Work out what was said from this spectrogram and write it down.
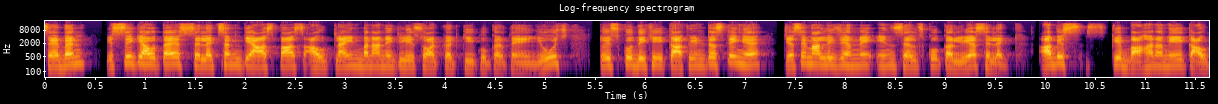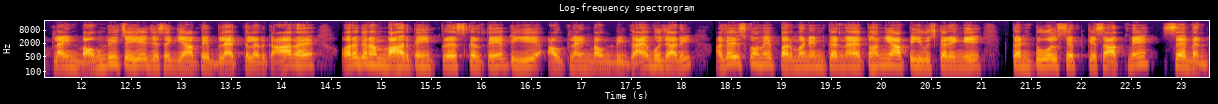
seven इससे क्या होता है? सिलेक्शन के आसपास आउटलाइन बनाने के लिए शॉर्टकट की को करते हैं यूज़ तो इसको देखिए, काफ़ी इंटरेस्टिंग है। जैसे मान लीजिए हमने इन सेल्स को कर लिया सिलेक्ट अब इसके बाहर हमें एक आउटलाइन बाउंड्री चाहिए, जैसे कि यहाँ पे ब्लैक कलर का आ रहा है, और अगर हम बाहर कहीं प्रेस करते हैं तो ये आउटलाइन बाउंड्री गायब हो जा रही। अगर इसको हमें परमानेंट करना है तो हम यहाँ पे यूज़ करेंगे कंट्रोल शिफ्ट के साथ में सेवन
